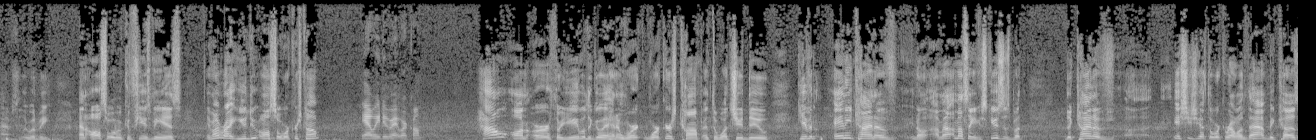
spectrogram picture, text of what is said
Absolutely would be. And also, what would confuse me is, am I right? You do also workers' comp? Yeah, we do write work comp. How on earth are you able to go ahead and work workers' comp into what you do, given any kind of, you know, I'm not, I'm not saying excuses, but the kind of uh, issues you have to work around with that because,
